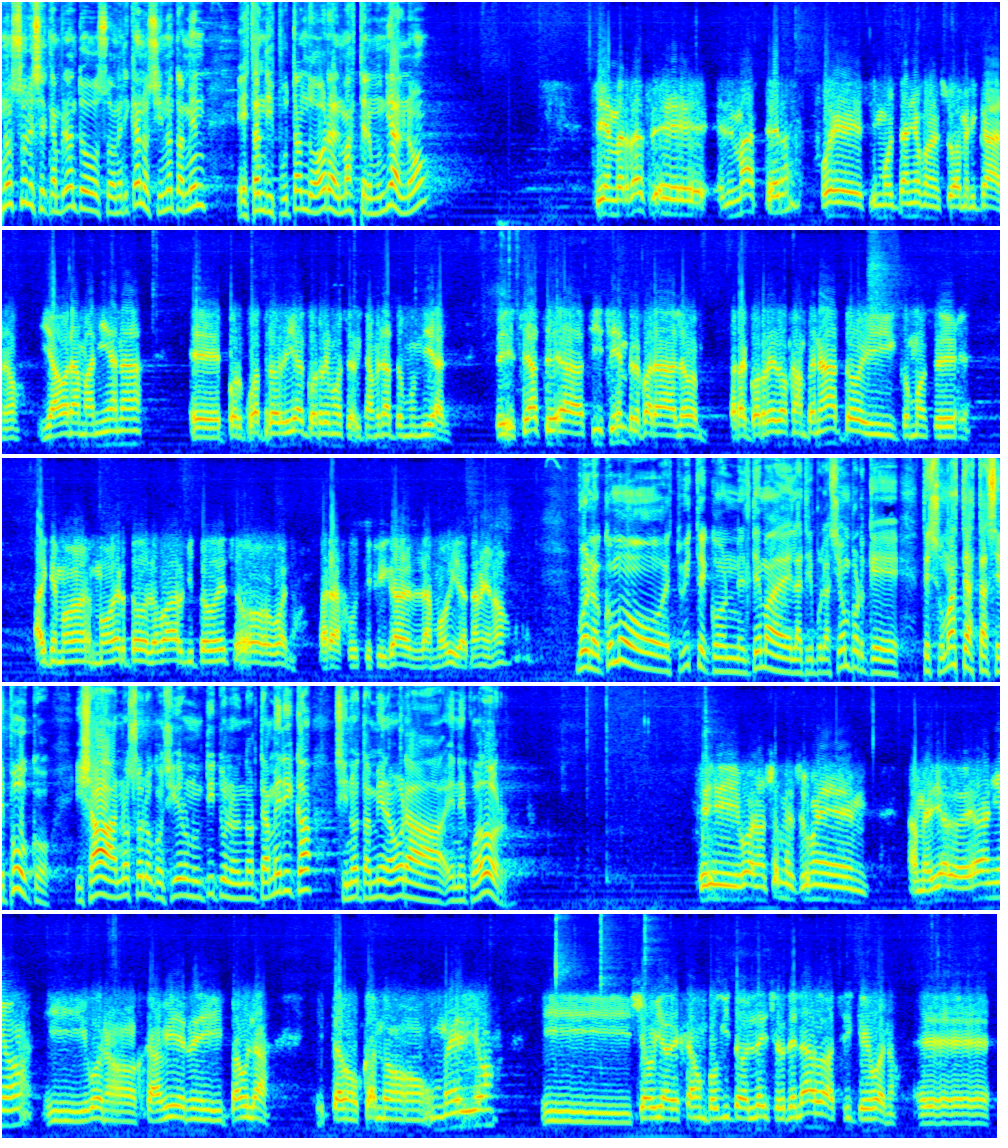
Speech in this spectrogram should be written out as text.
No solo es el campeonato sudamericano, sino también están disputando ahora el Máster Mundial, ¿no? Sí, en verdad eh, el Máster fue simultáneo con el sudamericano y ahora mañana eh, por cuatro días corremos el campeonato mundial. se hace así siempre para, para correr dos campeonatos y como se hay que mover, todos los barcos y todo eso, bueno, para justificar la movida también, ¿no? Bueno, ¿cómo estuviste con el tema de la tripulación? Porque te sumaste hasta hace poco y ya no solo consiguieron un título en Norteamérica, sino también ahora en Ecuador. Sí, bueno, yo me sumé a mediados de año y bueno, Javier y Paula estaban buscando un medio y yo había dejado un poquito el laser de lado, así que bueno, eh,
